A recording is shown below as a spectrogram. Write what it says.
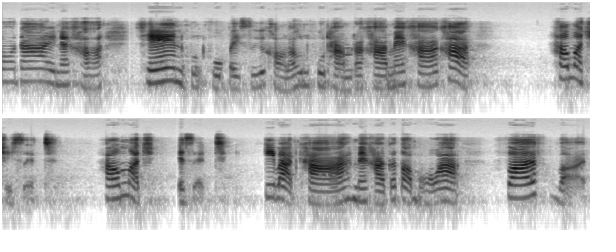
ก็ได้นะคะ เช่น คุณครูไปซื้อของแล้วคุณครูถามราคาแม่ค้าค่ะ how much is it how much is it กี่บาทคะแม่ค้าก็ตอบมาว่า five บาท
